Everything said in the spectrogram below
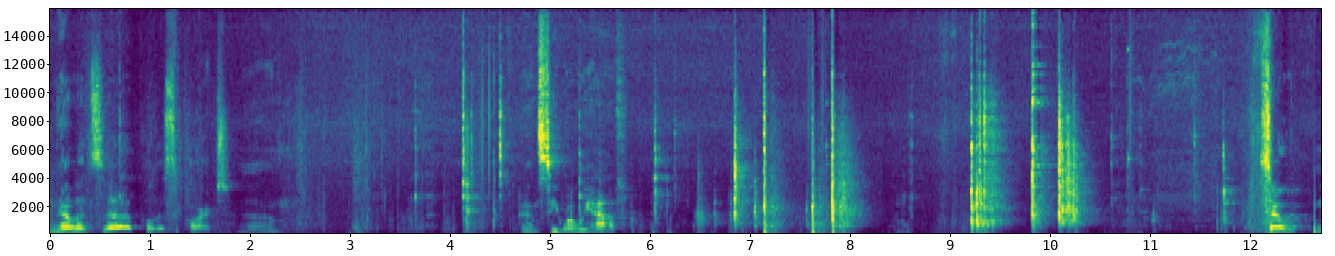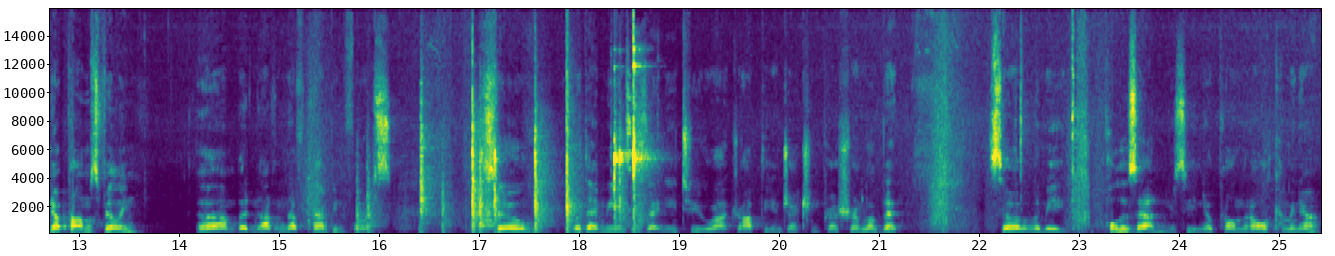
Now let's uh, pull this apart um, and see what we have. So no problems filling, um, but not enough clamping force. So what that means is I need to uh, drop the injection pressure a little bit. So let me pull this out and you see no problem at all coming out.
